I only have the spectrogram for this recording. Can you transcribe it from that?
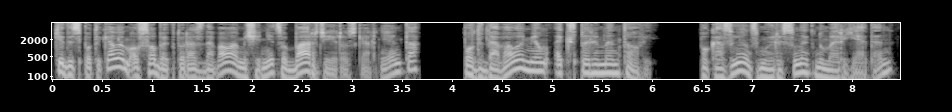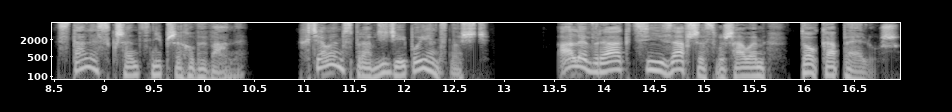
Kiedy spotykałem osobę, która zdawała mi się nieco bardziej rozgarnięta, poddawałem ją eksperymentowi pokazując mój rysunek numer jeden, stale skrzętnie przechowywany. Chciałem sprawdzić jej pojętność. Ale w reakcji zawsze słyszałem to kapelusz.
